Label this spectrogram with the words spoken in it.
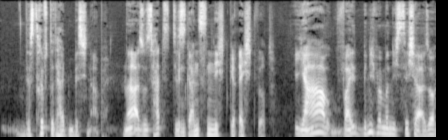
das driftet halt ein bisschen ab. Ne? Also es hat dem Ganzen nicht gerecht wird. Ja, weil bin ich mir immer nicht sicher. Also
